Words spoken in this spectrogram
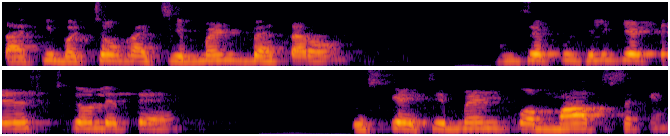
ताकि बच्चों का अचीवमेंट बेहतर हो। उनसे पूछ लीजिए टेस्ट क्यों लेते हैं? उसके अचीवमेंट को माप सकें।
